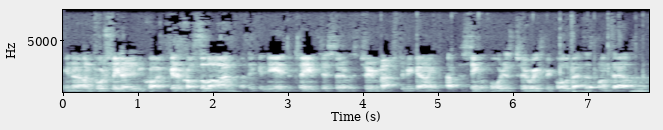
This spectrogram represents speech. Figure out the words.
you know, unfortunately, they didn't quite get across the line. I think in the end, the team just said it was too much to be going up to Singapore just two weeks before the Bathurst 1000.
